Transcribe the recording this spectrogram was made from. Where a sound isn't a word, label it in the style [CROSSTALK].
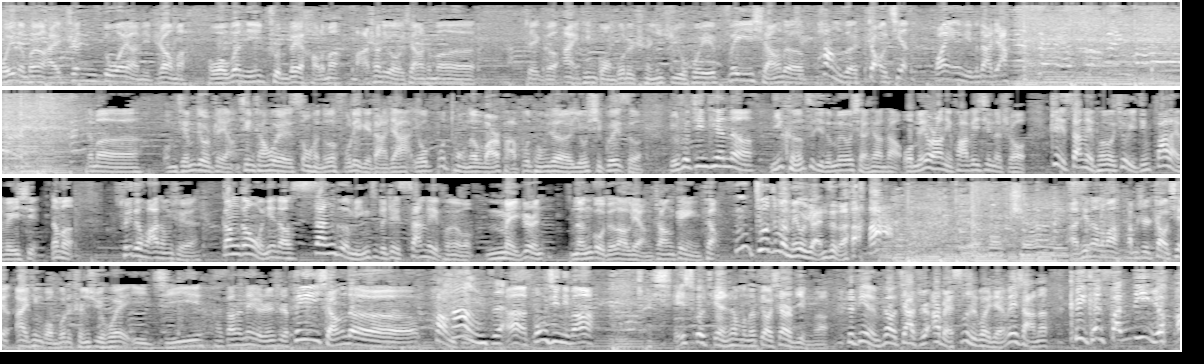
回应的朋友还真多呀，你知道吗？我问你准备好了吗？马上就有像什么这个爱听广播的陈旭辉、飞翔的胖子赵倩，欢迎你们大家。那么我们节目就是这样，经常会送很多的福利给大家，有不同的玩法、不同的游戏规则。比如说今天呢，你可能自己都没有想象到，我没有让你发微信的时候，这三位朋友就已经发来微信。那么，崔德华同学，刚刚我念到三个名字的这三位朋友，每个人能够得到两张电影票，嗯，[LAUGHS] 就这么没有原则，哈哈。啊，听到了吗？他们是赵倩、爱听广播的陈旭辉，以及啊刚才那个人是飞翔的胖子。胖子啊，恭喜你们啊！这 [LAUGHS] 谁说天上不能掉馅饼啊？这电影票价值二百四十块钱，为啥呢？可以看三 D 呀、[LAUGHS]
